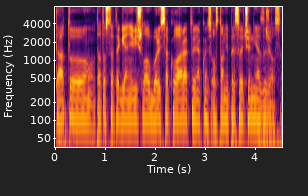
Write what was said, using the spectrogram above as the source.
táto, táto stratégia nevyšla u Borisa Kolára, ktorý nakoniec ostal nepresvedčený a zdržal sa.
